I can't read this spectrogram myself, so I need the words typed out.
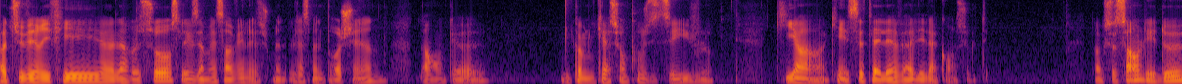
As-tu vérifié euh, la ressource? L'examen s'en vient la semaine, prochaine. Donc, euh, une communication positive qui, qui incite l'élève à aller la consulter. Donc, ce sont les deux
